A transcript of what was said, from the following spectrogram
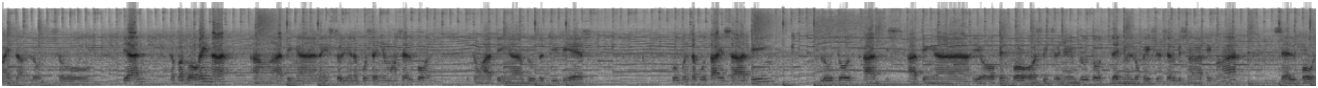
may download. So, yan. Kapag okay na, ang ating uh, na-install nyo na po sa inyong mga cellphone, itong ating uh, Bluetooth GPS, pupunta po tayo sa ating Bluetooth at ating uh, i-open po o switch on nyo yung Bluetooth, then yung location service ng ating mga cellphone.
